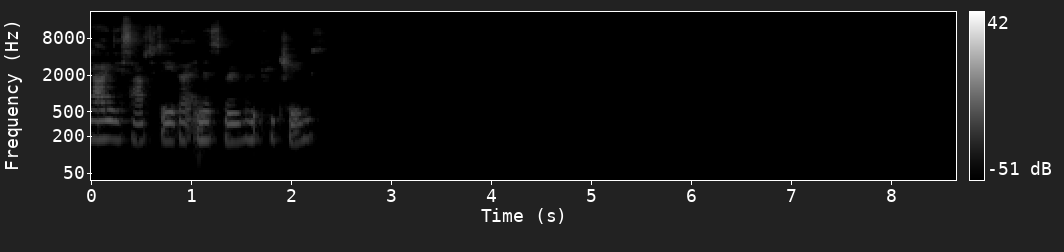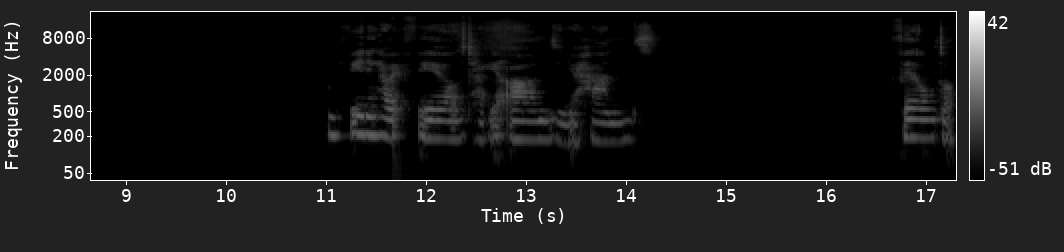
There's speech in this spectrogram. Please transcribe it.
Allowing yourself to do that in this moment if you choose. And feeling how it feels to have your arms and your hands filled or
